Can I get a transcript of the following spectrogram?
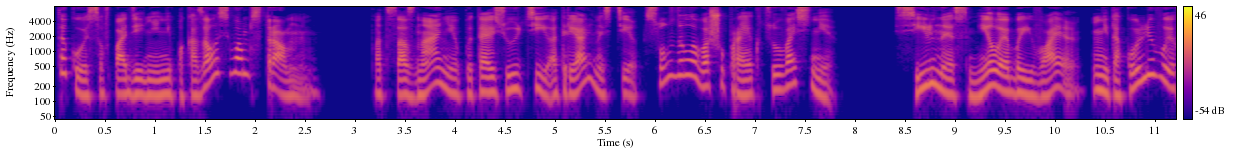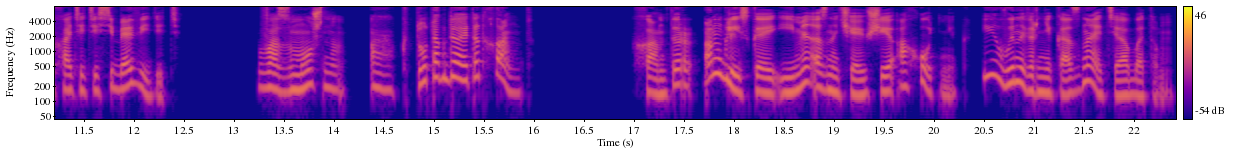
Такое совпадение не показалось вам странным? Подсознание, пытаясь уйти от реальности, создало вашу проекцию во сне. Сильная, смелая, боевая. Не такой ли вы хотите себя видеть? Возможно. А кто тогда этот Хант? Хантер — английское имя, означающее «охотник», и вы наверняка знаете об этом.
